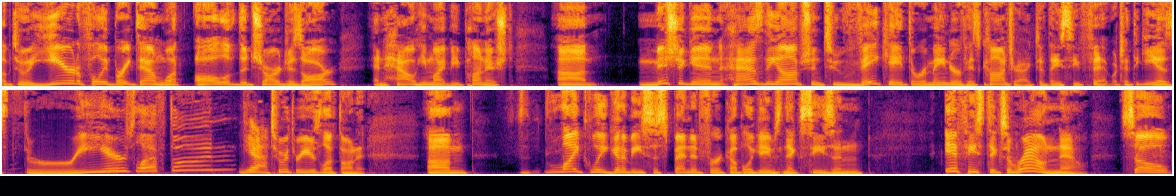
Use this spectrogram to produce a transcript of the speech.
up to a year to fully break down what all of the charges are and how he might be punished. Um, Michigan has the option to vacate the remainder of his contract if they see fit, which I think he has three years left on. Yeah. Two or three years left on it. Um, likely going to be suspended for a couple of games next season if he sticks around now. So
